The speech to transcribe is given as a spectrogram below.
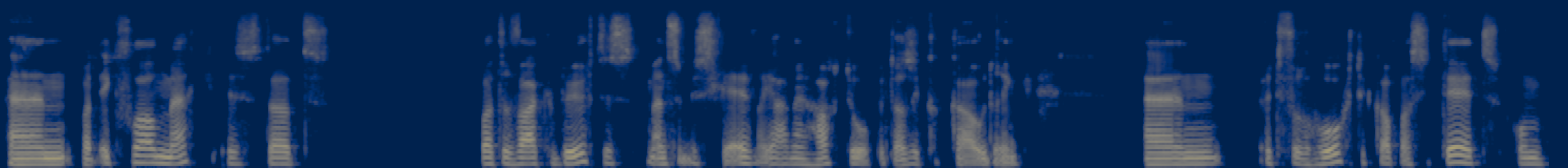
en wat ik vooral merk is dat wat er vaak gebeurt is mensen beschrijven ja, mijn hart opent als ik cacao drink. En het verhoogt de capaciteit om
